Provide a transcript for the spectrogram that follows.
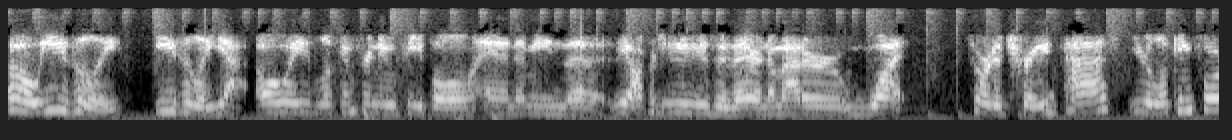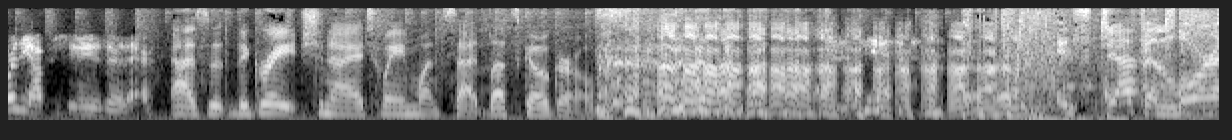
Oh, easily, easily, yeah. Always looking for new people, and I mean the the opportunities are there. No matter what sort of trade path you're looking for, the opportunities are there. As the, the great Shania Twain once said, "Let's go, girls." It's Jeff and Laura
